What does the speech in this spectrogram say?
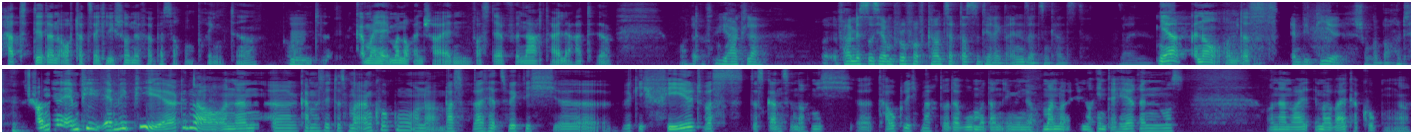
hat, der dann auch tatsächlich schon eine Verbesserung bringt. Ja. Mhm. Und hm. kann man ja immer noch entscheiden, was der für Nachteile hat. Ja, ja klar. Vor allem ist es ja ein Proof of Concept, das du direkt einsetzen kannst. Sein ja, genau. Und das MVP schon gebaut. Schon ein MP, MVP, ja, genau. Und dann äh, kann man sich das mal angucken und was, was jetzt wirklich, äh, wirklich fehlt, was das Ganze noch nicht äh, tauglich macht oder wo man dann irgendwie noch manuell noch hinterherrennen muss und dann weit, immer weiter gucken. Ja.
